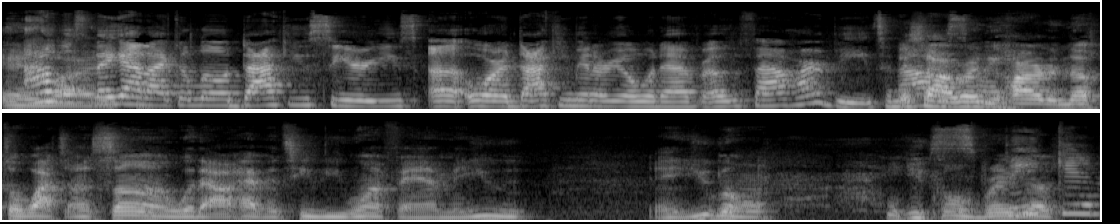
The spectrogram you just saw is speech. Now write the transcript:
And I was. like, they got like a little docu series uh, or a documentary or whatever of the Five Heartbeats, and it's I was already like, hard enough to watch Unsung without having TV One, fam. And you, and you gonna, you gonna bring up. Speaking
